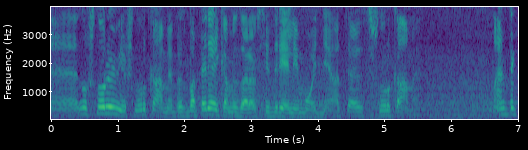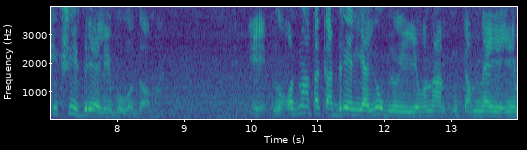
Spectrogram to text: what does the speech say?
е, ну, шнурові шнурками, без батарейками зараз всі дрелі модні, а це з шнурками. У мене таких шість дрелей було вдома. І, ну, одна така дрель, я люблю її, вона там в неї і,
